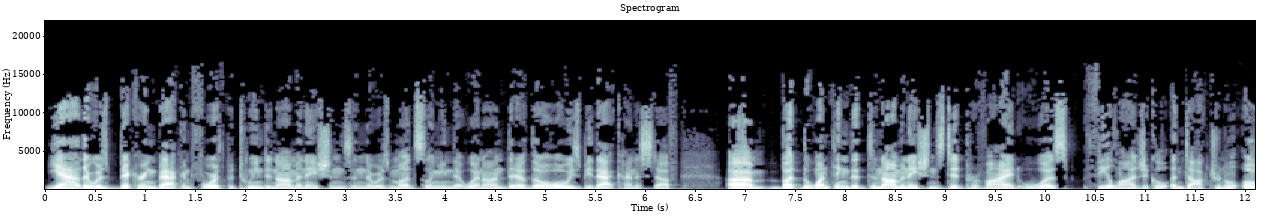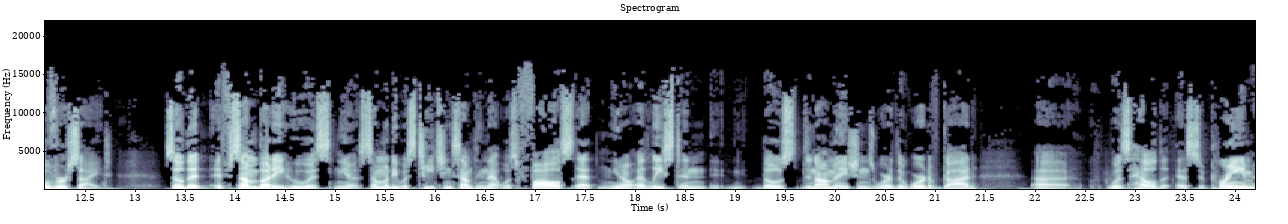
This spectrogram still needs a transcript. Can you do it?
Yeah, there was bickering back and forth between denominations and there was mudslinging that went on. There, there'll always be that kind of stuff. Um, but the one thing that denominations did provide was theological and doctrinal oversight. So that if somebody who was, you know, somebody was teaching something that was false, that, you know, at least in those denominations where the Word of God uh, was held as supreme,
